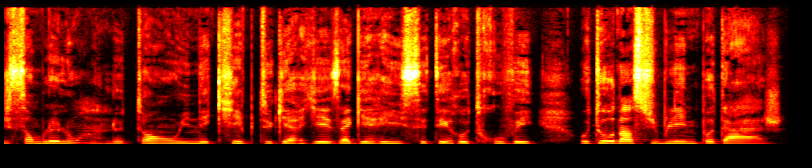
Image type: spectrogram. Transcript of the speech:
Il semble loin le temps où une équipe de guerriers aguerris s'était retrouvée autour d'un sublime potage,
